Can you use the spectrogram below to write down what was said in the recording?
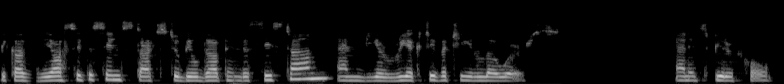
because the oxytocin starts to build up in the system and your reactivity lowers. And it's beautiful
